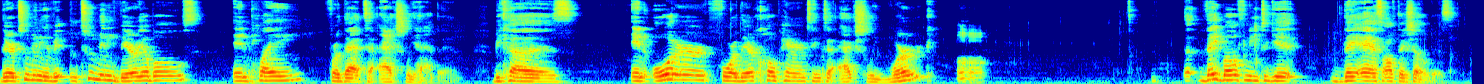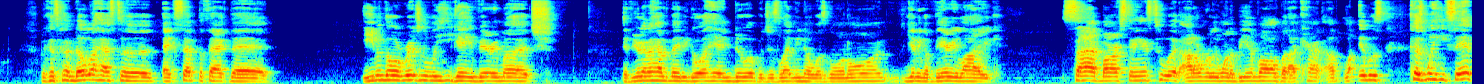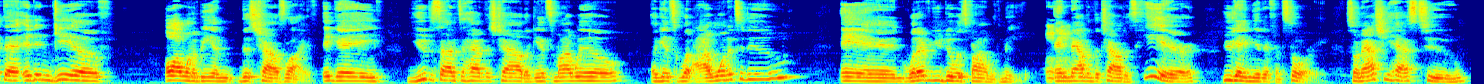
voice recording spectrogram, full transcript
There are too many too many variables in play for that to actually happen. Because in order for their co-parenting to actually work, hmm they both need to get their ass off their shoulders. Because Condola has to accept the fact that even though originally he gave very much if you're gonna have the baby, go ahead and do it, but just let me know what's going on. Giving a very like sidebar stance to it. I don't really want to be involved, but I kind of it was because when he said that, it didn't give. Oh, I want to be in this child's life. It gave you decided to have this child against my will, against what I wanted to do, and whatever you do is fine with me. Mhm. And now that the child is here, you gave me a different story. So now she has to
